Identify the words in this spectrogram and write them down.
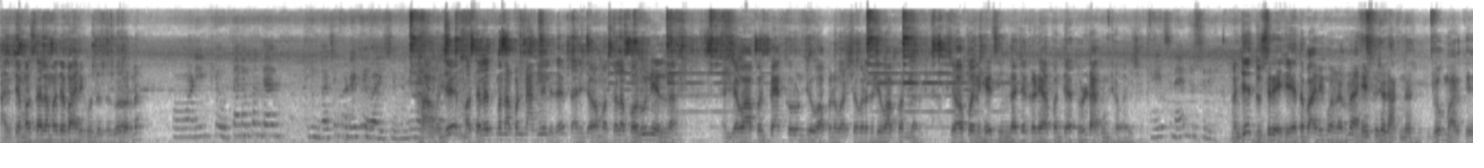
आणि त्या मसाल्यामध्ये बारीक होत असतं बरोबर ना? हो आणि ठेवताना पण त्यात हिंगाचे खडे ठेवायचे म्हणजे हा म्हणजे मसाल्यात पण आपण टाकलेलेच आहेत. आणि जेव्हा मसाला बनून येईल ना आणि जेव्हा आपण पॅक करून ठेवू आपण वर्षभरासाठी वापरणार तेव्हा पण हेच हिंगाचे कडे आपण त्यात थोडे टाकून ठेवायचे. हेच नाही दुसरे. म्हणजे दुसरे हे आता बारीक होणार ना हे कसे टाकणार? जोक मारते.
